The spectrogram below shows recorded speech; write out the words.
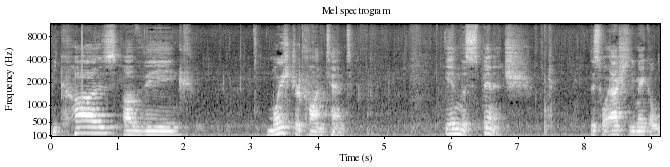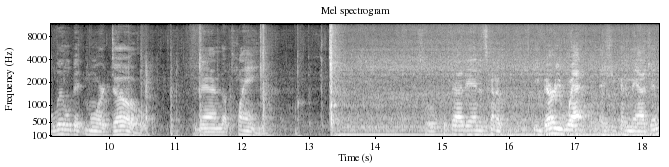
because of the moisture content in the spinach, this will actually make a little bit more dough than the plain. We'll put that in. It's gonna be very wet, as you can imagine,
